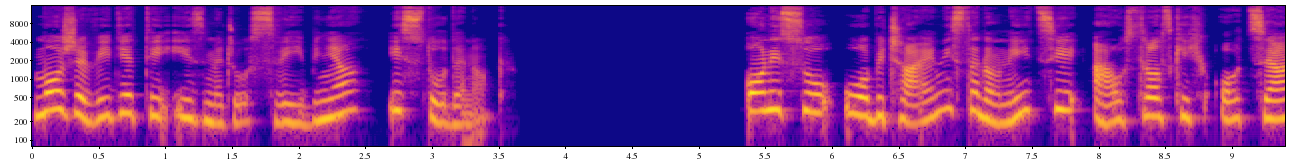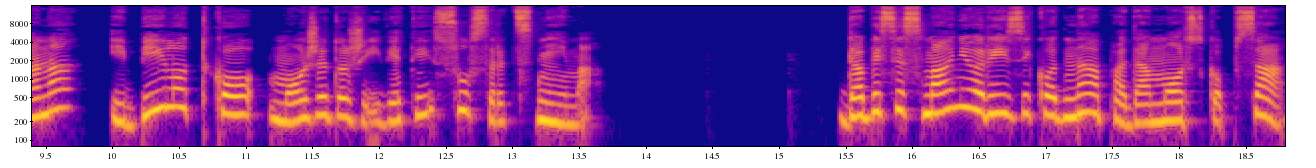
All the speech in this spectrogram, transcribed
može vidjeti između svibnja i studenog. Oni su uobičajeni stanovnici australskih oceana i bilo tko može doživjeti susret s njima. Da bi se smanjio rizik od napada morskog psa,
